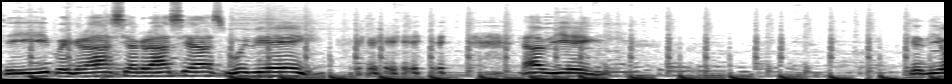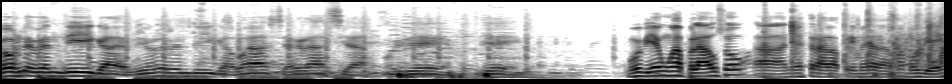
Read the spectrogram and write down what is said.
Sí, pues gracias, gracias. Muy bien. Está bien. Que Dios le bendiga, Dios le bendiga. Gracias, gracias. Muy bien, bien. Muy bien, un aplauso a nuestra primera dama, muy bien.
